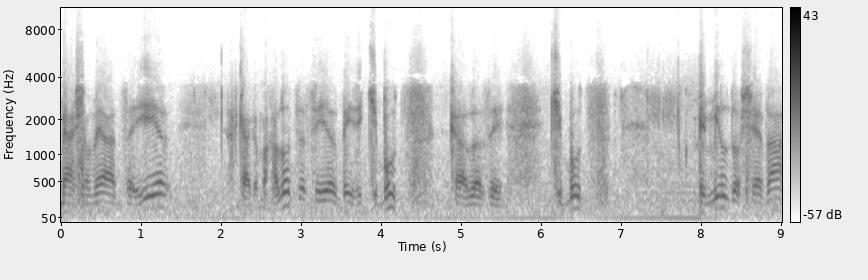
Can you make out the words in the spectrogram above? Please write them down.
מהשומר הצעיר, גם החלוץ הצעיר, באיזה קיבוץ, קראו לזה, קיבוץ במילדו 7,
